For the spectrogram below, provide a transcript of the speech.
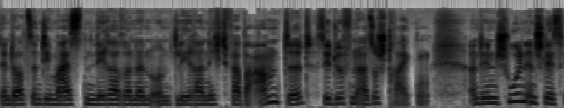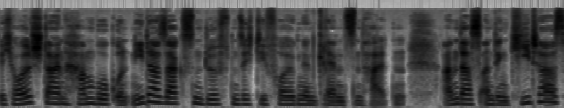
denn dort sind die meisten Lehrerinnen und Lehrer nicht verbeamtet. Sie dürfen also streiken. An den Schulen in Schleswig-Holstein, Hamburg Brandenburg und Niedersachsen dürften sich die folgenden Grenzen halten. Anders an den Kitas,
